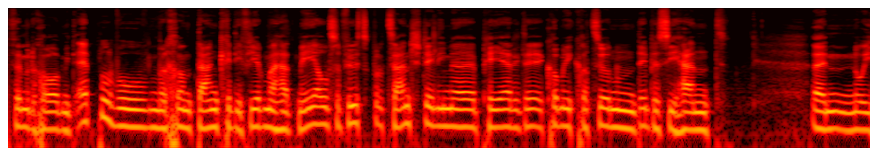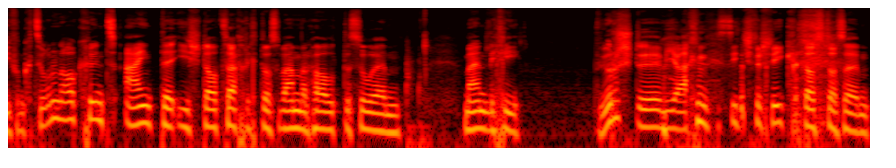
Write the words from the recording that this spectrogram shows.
Fangen wir mit Apple, wo man kann denken, die Firma hat mehr als 50% Stelle im äh, PR in der Kommunikation und eben sie haben äh, neue Funktionen angekündigt. Das eine ist tatsächlich, dass wenn man halt so ähm, männliche Würste, wie auch Message verschickt, dass das ähm,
